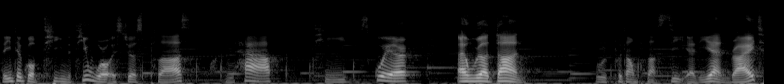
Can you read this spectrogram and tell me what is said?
The integral of t in the t world is just plus 1 half t squared, and we are done. We put on plus c at the end, right?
